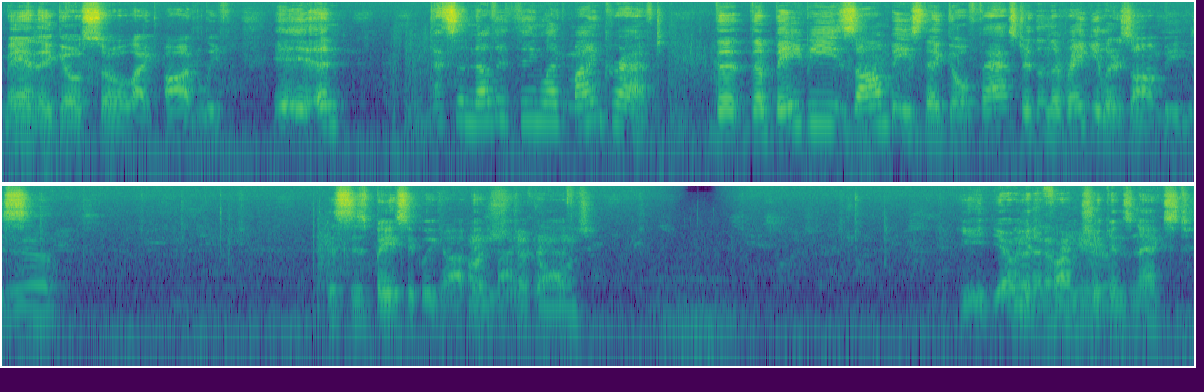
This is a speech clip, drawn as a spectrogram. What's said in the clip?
Man, they go so like oddly. I- I- and that's another thing like Minecraft. The the baby zombies that go faster than the regular zombies. Yeah. This is basically copying Oh, just step on one. Minecraft. You, are we gonna farm here. chickens next?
